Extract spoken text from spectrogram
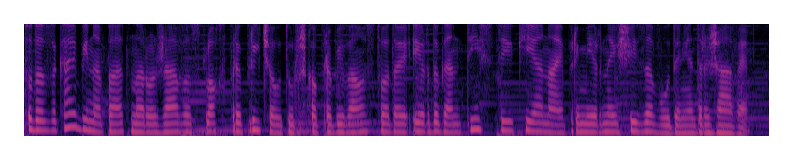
Toda zakaj bi napad na Rožavo sploh prepričal turško prebivalstvo, da je Erdogan tisti, ki je najprimernejši za vodenje države?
